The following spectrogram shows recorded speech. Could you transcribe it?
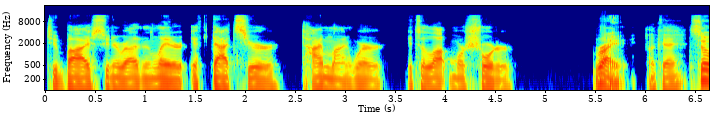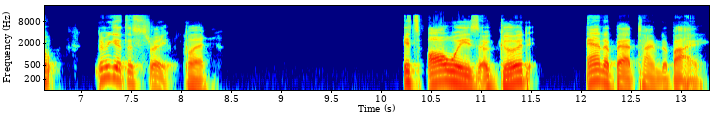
to buy sooner rather than later if that's your timeline where it's a lot more shorter Right. Okay. So let me get this straight. Go ahead. It's always a good and a bad time to buy.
